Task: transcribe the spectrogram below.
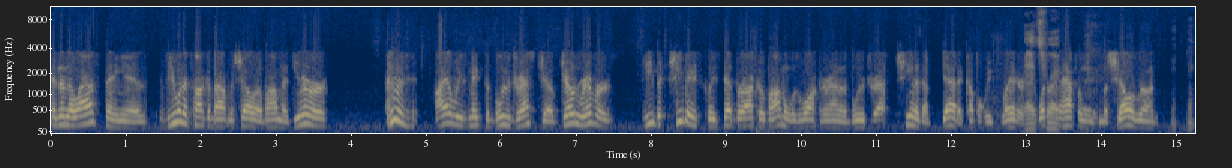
And then the last thing is, if you want to talk about Michelle Obama, do you remember? I always make the blue dress joke. Joan Rivers he she basically said Barack Obama was walking around in a blue dress. She ended up dead a couple weeks later. That's What's right. going to happen when Michelle runs?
